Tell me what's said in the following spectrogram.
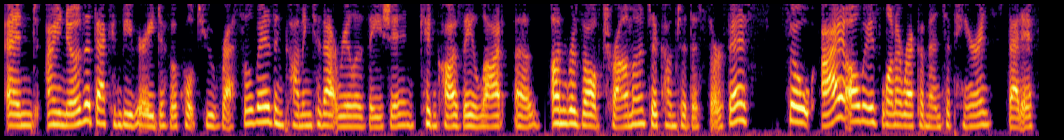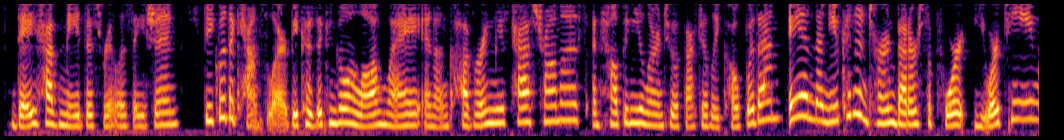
And I know that that can be very difficult to wrestle with and coming to that realization can cause a lot of unresolved trauma to come to the surface. So I always want to recommend to parents that if they have made this realization, speak with a counselor because it can go a long way in uncovering these past traumas and helping you learn to effectively cope with them. And then you can in turn better support your teen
